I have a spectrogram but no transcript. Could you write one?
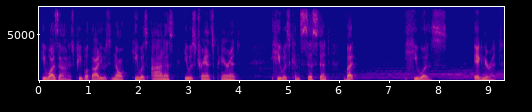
He was honest. People thought he was, no, he was honest. He was transparent. He was consistent, but he was ignorant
